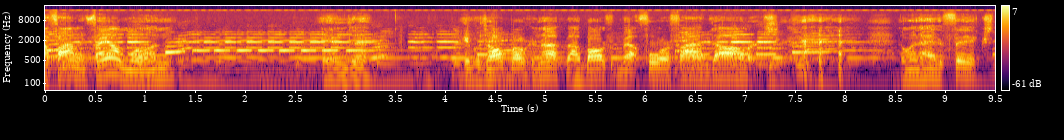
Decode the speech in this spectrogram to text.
I finally found one, and. Uh, it was all broken up. I bought it for about four or five dollars. and when I had it fixed,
